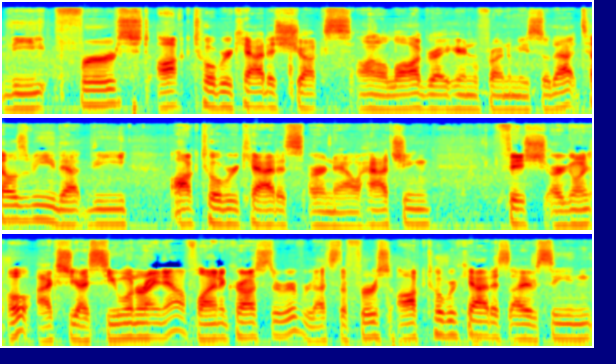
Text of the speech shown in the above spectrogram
the first October caddis shucks on a log right here in front of me. So that tells me that the October caddis are now hatching. Fish are going, oh, actually, I see one right now flying across the river. That's the first October caddis I have seen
